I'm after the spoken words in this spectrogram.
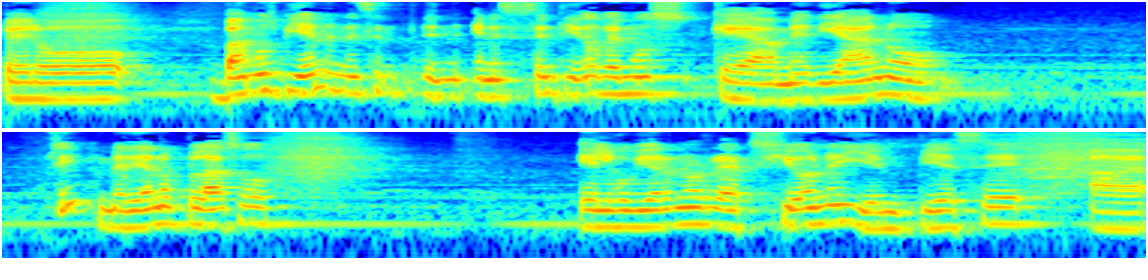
pero vamos bien en ese, en, en ese sentido, vemos que a mediano sí, a mediano plazo el gobierno reaccione y empiece a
